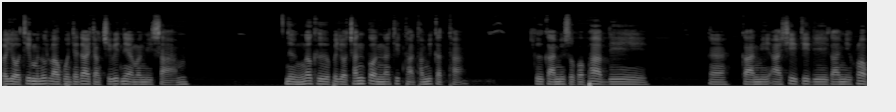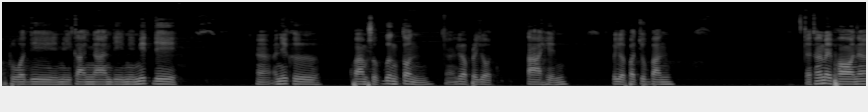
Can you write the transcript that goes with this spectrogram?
ประโยชน์ที่มนุษย์เราควรจะได้จากชีวิตเนี่ยมันมีสามหนึ่งก็คือประโยชน์ชั้นต้นนะทิฏฐธรรมิกัตถะคือการมีสุขภาพดีนะการมีอาชีพที่ดี การมีครอบครัวดี มีการงานดีมีมิตรดีอันนี้คือความสุขเบื้องต้นเรียกว่าประโยชน์ตาเห็น ประโยชน์ปัจจุบัน แต่ท่านไม่พอนะ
